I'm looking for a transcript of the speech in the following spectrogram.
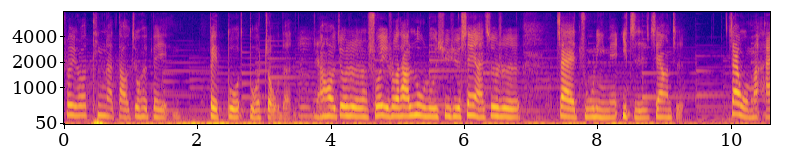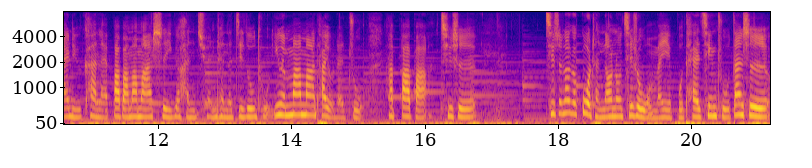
所以说听了道就会被。被夺夺走的，然后就是，所以说他陆陆续续，生涯就是在主里面一直这样子，在我们儿女看来，爸爸妈妈是一个很虔诚的基督徒，因为妈妈她有在做，他爸爸其实其实那个过程当中，其实我们也不太清楚，但是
